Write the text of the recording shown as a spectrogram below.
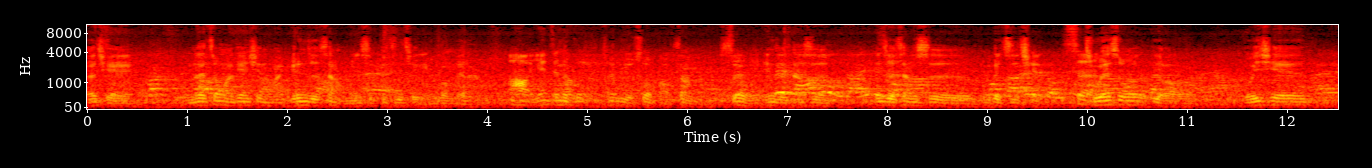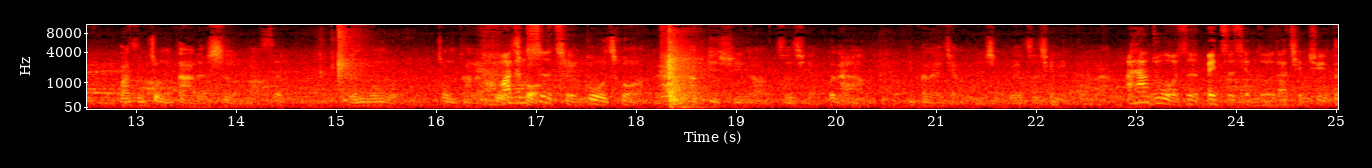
而且我们在中华电信的话，原则上我们是不支持员工的啦。哦，原则上，他们有受保障嘛，所以我们原则上是原则上是不会支钱，是，除非说有有一些发生重大的事嘛，是，员工有重大的过错，过错，他必须要知前，不然一般来讲我们是不会支钱员工的。啊，他如果是被知前之后，他情绪不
